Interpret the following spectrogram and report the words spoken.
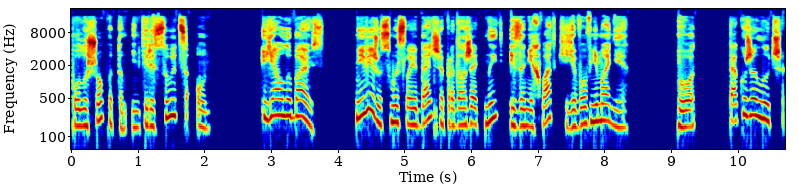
полушепотом интересуется он. Я улыбаюсь. Не вижу смысла и дальше продолжать ныть из-за нехватки его внимания. Вот, так уже лучше.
